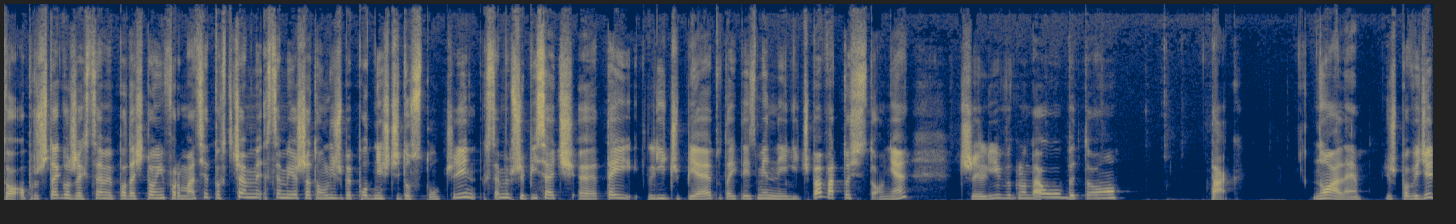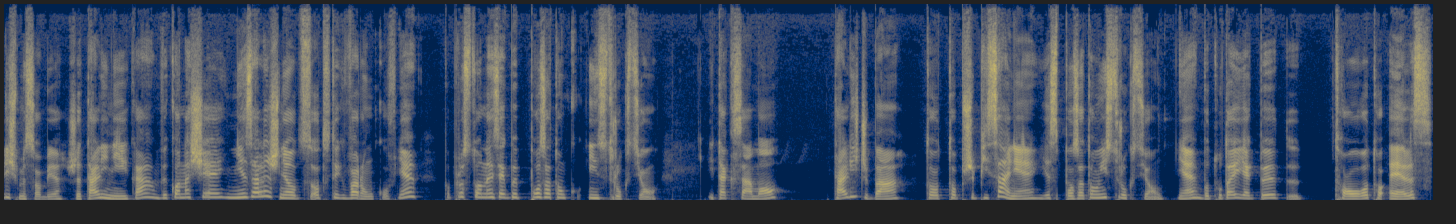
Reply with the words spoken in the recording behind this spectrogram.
to oprócz tego, że chcemy podać tą informację, to chcemy, chcemy jeszcze tą liczbę podnieść do 100, czyli chcemy przypisać e, tej liczbie, tutaj tej zmiennej liczba, wartość 100, nie? Czyli wyglądałoby to tak. No ale już powiedzieliśmy sobie, że ta linijka wykona się niezależnie od, od tych warunków, nie? Po prostu ona jest jakby poza tą instrukcją. I tak samo ta liczba, to, to przypisanie jest poza tą instrukcją, nie? Bo tutaj jakby to, to else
